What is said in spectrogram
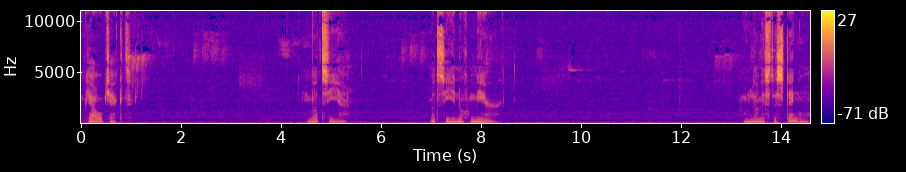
op jouw object. Wat zie je? Wat zie je nog meer? Hoe lang is de stengel?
